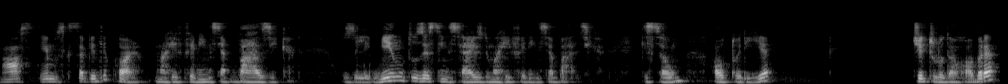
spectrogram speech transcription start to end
nós temos que saber decorar uma referência básica, os elementos essenciais de uma referência básica, que são a autoria, título da obra,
